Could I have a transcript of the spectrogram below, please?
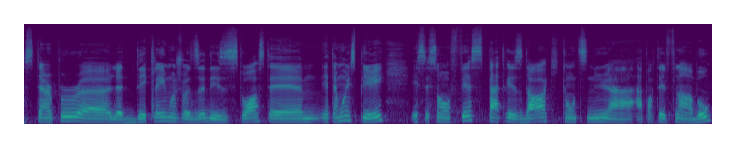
c'était un peu le déclin, moi, je veux dire, des histoires. C'était, il était moins inspiré. Et c'est son fils, Patrice Dard, qui continue à, porter le flambeau.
